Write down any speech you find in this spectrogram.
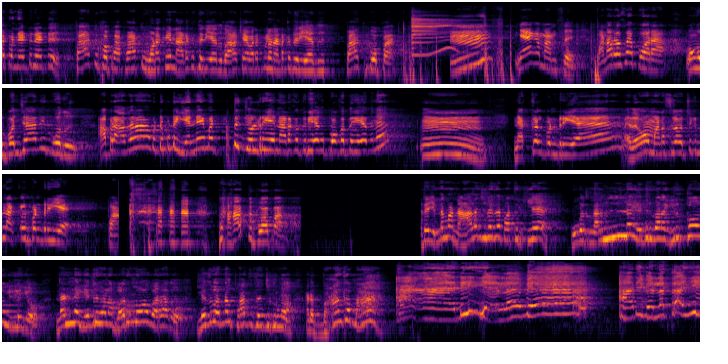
ஏப்பா நெட்டு நெட்டு பாத்து பாப்பா பாத்து உனக்கே நடக்க தெரியாது வாக்கே வரப்புல நடக்க தெரியாது. பாத்து போப்பா ம் ஏங்க மாம்சு மனரோசா போறா. உங்க பொஞ்சாதி போகுது அப்புறம் அதெல்லாம் விட்டுவிட்டு என்னை மட்டும் சொல்றிய நடக்க தெரியாது போக தெரியாதுன்னு? ம் நக்கல் பண்றிய. ஏதோ மனசுல வச்சுக்கிட்டு நக்கல் பண்றிய. பா- பாத்து போப்பா. அட என்னம்மா நாலஞ்சு பேர் பாத்திருக்கிய உங்களுக்கு நல்ல எதிர்காலம் இருக்கோ இல்லையோ? நல்ல எதிர்காலம் வருமோ வராதோ? எது வந்தாலும் பார்த்து தெரிஞ்சுக்கணும். அட வாங்கம்மா அடி எலவே அடி வெள்ளத்தாயி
